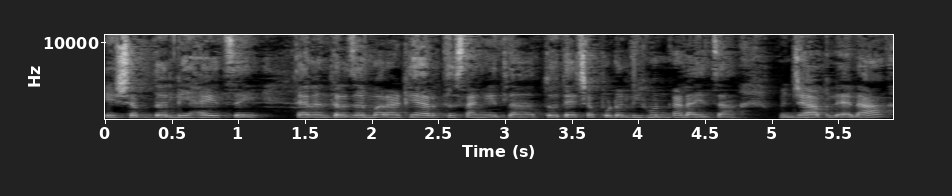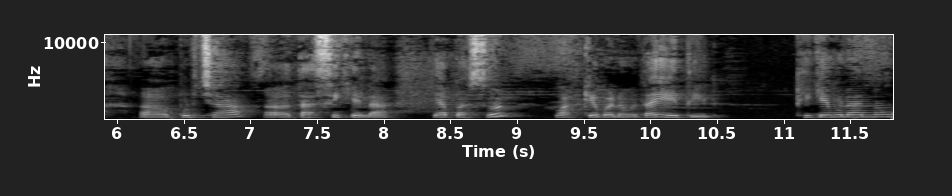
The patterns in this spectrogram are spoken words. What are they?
हे शब्द लिहायचे त्यानंतर जर मराठी अर्थ सांगितला तो त्याच्या पुढे लिहून काढायचा. म्हणजे आपल्याला पुढच्या तासिकेला त्यापासून वाक्य बनवता येतील. ठीक आहे मुलांनो?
